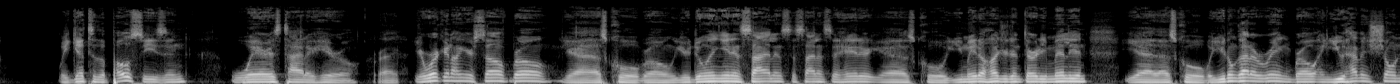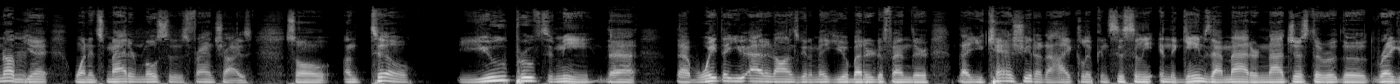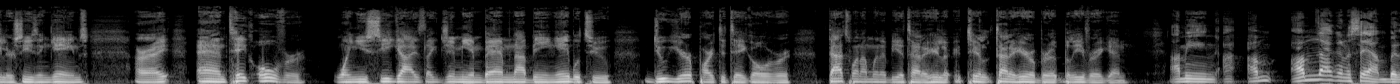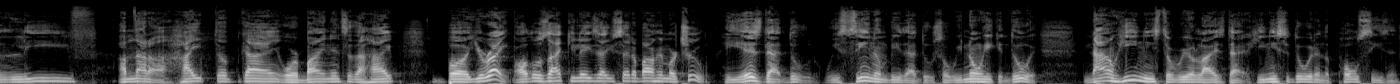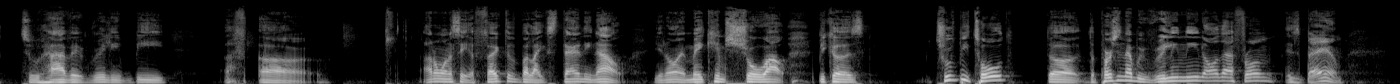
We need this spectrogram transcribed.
We get to the postseason. Where is Tyler Herro? Right. You're working on yourself, bro. Yeah, that's cool, bro. You're doing it in silence to silence the hater. Yeah, that's cool. You made 130 million. Yeah, that's cool. But you don't got a ring, bro, and you haven't shown up mm. yet when it's mattered most to this franchise. So until you prove to me that that weight that you added on is going to make you a better defender, that you can shoot at a high clip consistently in the games that matter, not just the the regular season games. All right, and take over when you see guys like Jimmy and Bam not being able to do your part to take over. That's when I'm going to be a Tyler Herro, Tyler Herro believer again. I mean, I, I'm I'm not gonna say I believe I'm not a hyped up guy or buying into the hype, but you're right. All those accolades that you said about him are true. He is that dude. We've seen him be that dude, so we know he can do it. Now he needs to realize that he needs to do it in the postseason to have it really be, a uh, I don't want to say effective, but like standing out, you know, and make him show out. Because truth be told, the the person that we really need all that from is Bam.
